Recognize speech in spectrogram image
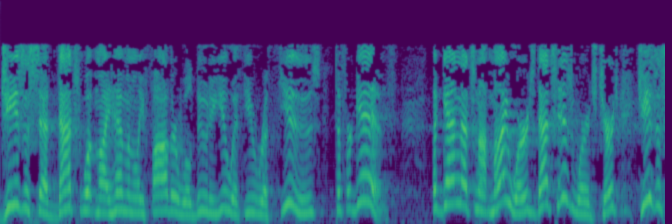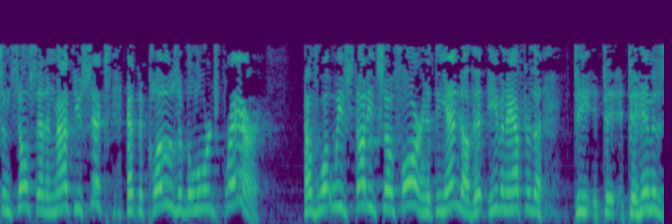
Jesus said, That's what my heavenly Father will do to you if you refuse to forgive. Again, that's not my words, that's His words, church. Jesus Himself said in Matthew 6, at the close of the Lord's Prayer, of what we've studied so far, and at the end of it, even after the to, to, to him is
